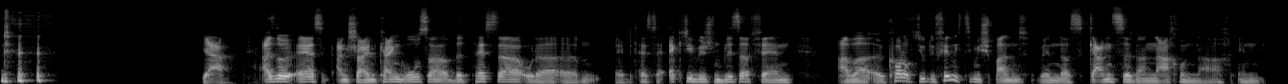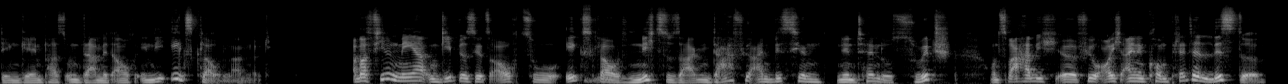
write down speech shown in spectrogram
ja, also er ist anscheinend kein großer Bethesda oder ähm, äh, Bethesda Activision Blizzard Fan. Aber äh, Call of Duty finde ich ziemlich spannend, wenn das Ganze dann nach und nach in den Game Pass und damit auch in die X-Cloud landet. Aber viel mehr gibt es jetzt auch zu X-Cloud nicht zu sagen. Dafür ein bisschen Nintendo Switch. Und zwar habe ich äh, für euch eine komplette Liste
